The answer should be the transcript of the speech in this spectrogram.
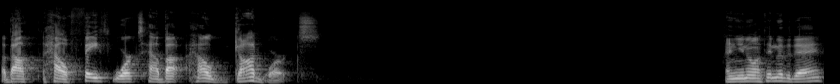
about how faith works, how, about how God works. And you know, at the end of the day,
